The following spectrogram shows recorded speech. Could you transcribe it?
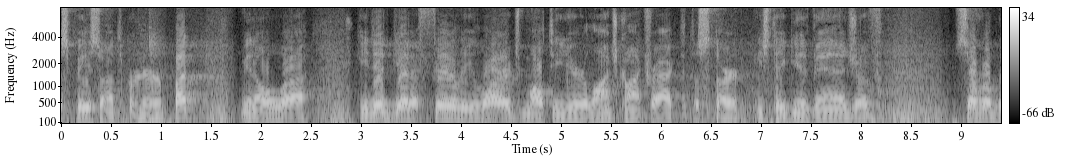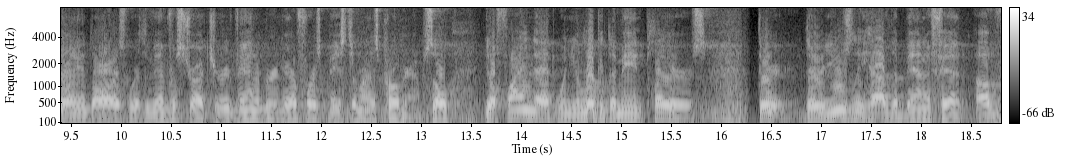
space entrepreneur, but you know uh, he did get a fairly large multi-year launch contract at the start. He's taking advantage of several billion dollars worth of infrastructure at Vandenberg Air Force Base to run his program. So you'll find that when you look at the main players, they they usually have the benefit of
